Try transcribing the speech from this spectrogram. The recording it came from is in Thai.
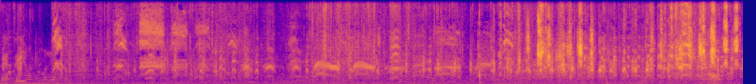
แดดดีวันนี้ 是了，是了，是了。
